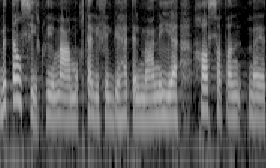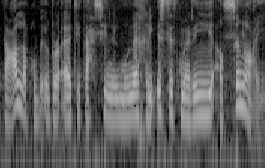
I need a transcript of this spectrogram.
بالتنسيق مع مختلف الجهات المعنية خاصة ما يتعلق بإجراءات تحسين المناخ الاستثماري الصناعي.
